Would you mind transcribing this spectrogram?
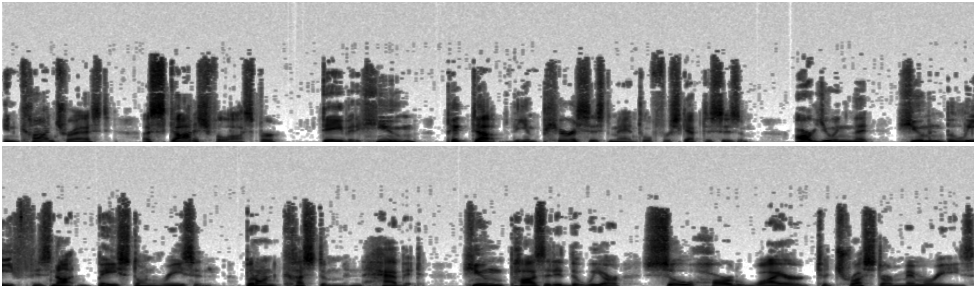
In contrast, a Scottish philosopher, David Hume, picked up the empiricist mantle for skepticism, arguing that human belief is not based on reason, but on custom and habit. Hume posited that we are so hardwired to trust our memories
